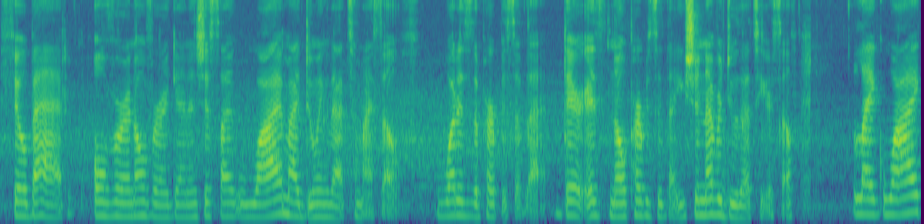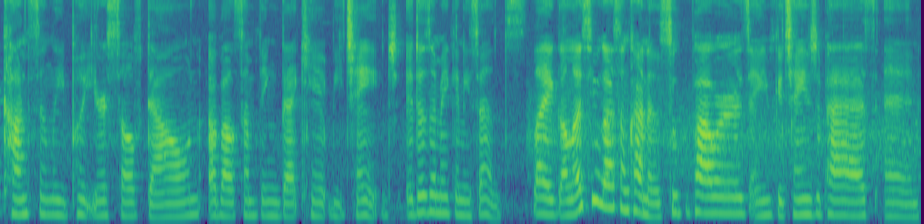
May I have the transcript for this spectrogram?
feel bad over and over again. It's just like, why am I doing that to myself? What is the purpose of that? There is no purpose of that. You should never do that to yourself. Like, why constantly put yourself down about something that can't be changed? It doesn't make any sense. Like, unless you got some kind of superpowers and you could change the past and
